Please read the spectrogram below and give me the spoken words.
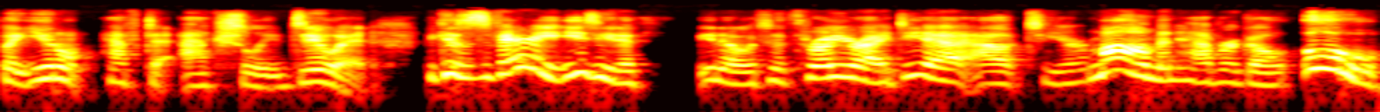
but you don't have to actually do it because it's very easy to you know, to throw your idea out to your mom and have her go, Ooh,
